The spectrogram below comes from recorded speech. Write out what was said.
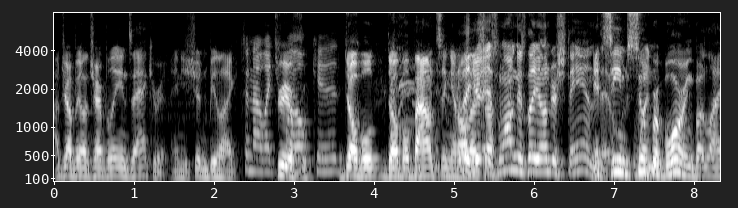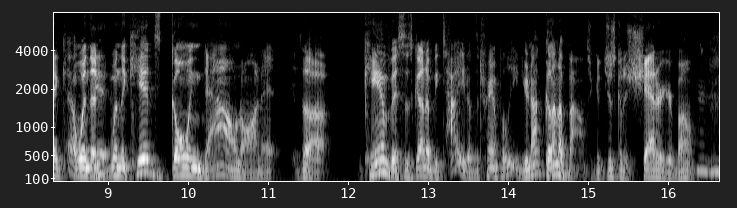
uh, jumping on the trampoline is accurate, and you shouldn't be like So not like three or four kids. double double bouncing and all They- that as long as they understand. It that seems when- super boring, but like Yeah, when the it- when the kid's going down on it, the canvas is going to be tight of the trampoline. You're not going to bounce. You're just going to shatter your bones. Mm-hmm.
